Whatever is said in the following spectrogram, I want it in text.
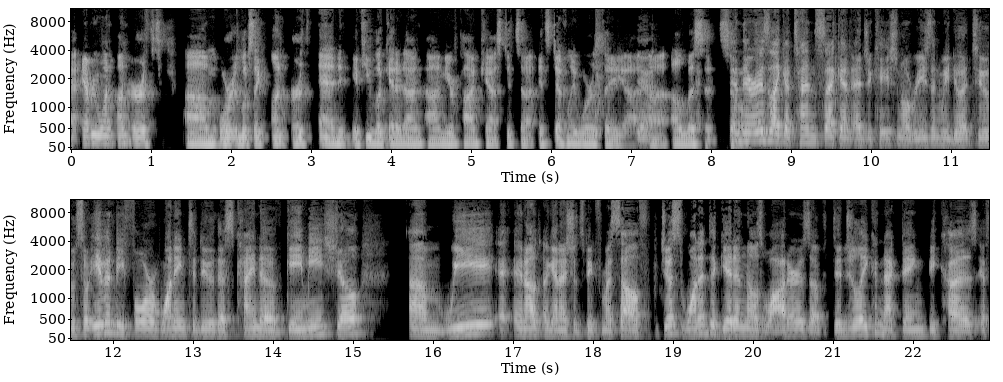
uh, everyone unearthed um, or it looks like unearthed ed if you look at it on on your podcast it's uh it's definitely worth a uh, yeah. a, a, listen. So and there is like a 10 second educational reason we do it too. So even before wanting to do this kind of gamey show um, we and I'll, again i should speak for myself just wanted to get in those waters of digitally connecting because if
